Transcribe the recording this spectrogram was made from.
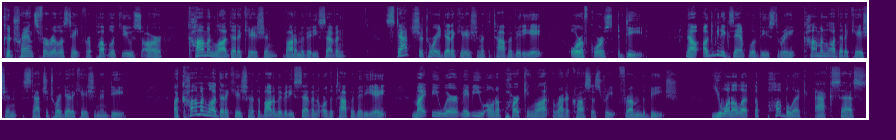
could transfer real estate for public use are common law dedication, bottom of 87, statutory dedication at the top of 88, or of course, a deed. Now, I'll give you an example of these three common law dedication, statutory dedication, and deed. A common law dedication at the bottom of 87 or the top of 88 might be where maybe you own a parking lot right across the street from the beach. You want to let the public access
